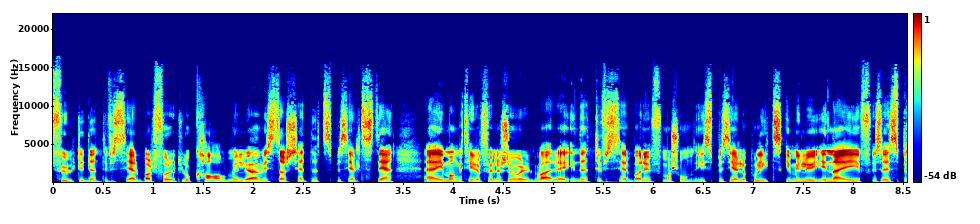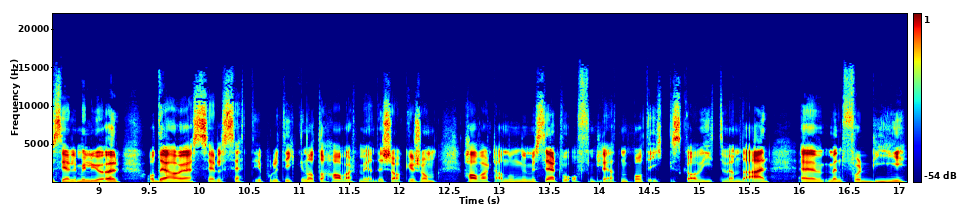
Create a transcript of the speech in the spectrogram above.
fullt identifiserbart for et lokalmiljø hvis det har skjedd et spesielt sted. Eh, I mange tilfeller så vil det være identifiserbar informasjon i spesielle, politiske miljø, nei, spesielle miljøer, og det har jeg selv sett i politikken, at det har vært mediesaker som har vært anonymisert, hvor offentligheten på en måte ikke skal vite hvem det er. Eh, men fordi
